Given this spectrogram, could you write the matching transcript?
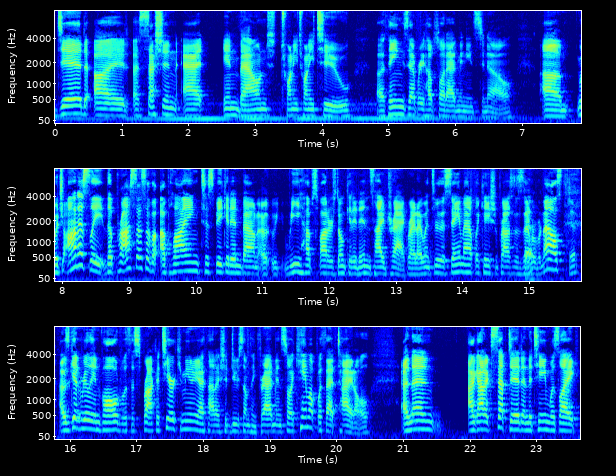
did a, a session at Inbound 2022, uh, things every HubSpot admin needs to know. Um, which honestly, the process of applying to speak at Inbound, uh, we HubSpotters don't get an inside track, right? I went through the same application process as Yep. everyone else. Yep. I was getting really involved with the Sprocketeer community. I thought I should do something for admins, so I came up with that title. And then I got accepted, and the team was like,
